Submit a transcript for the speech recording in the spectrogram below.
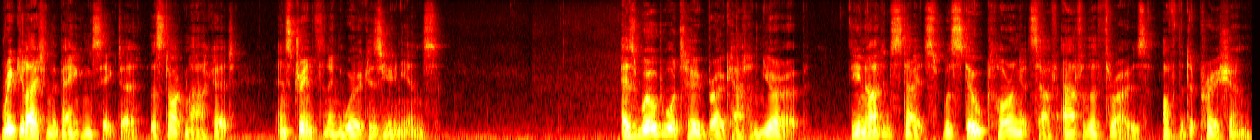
regulating the banking sector, the stock market, and strengthening workers' unions. As World War II broke out in Europe, the United States was still clawing itself out of the throes of the Depression.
